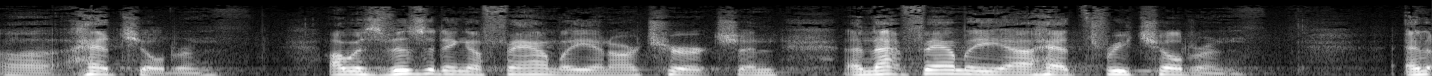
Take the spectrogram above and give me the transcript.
uh, had children. I was visiting a family in our church, and, and that family uh, had three children. And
